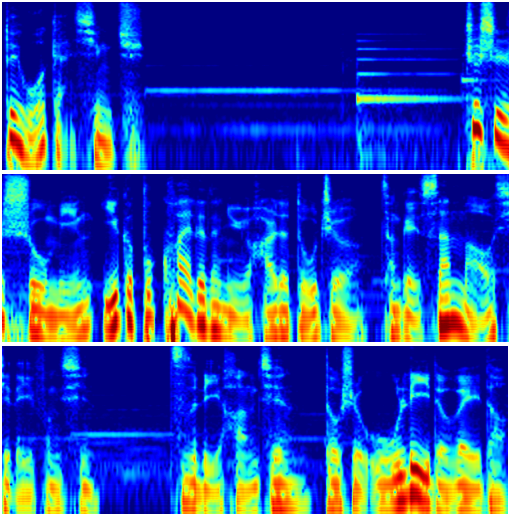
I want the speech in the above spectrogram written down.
对我感兴趣。这是署名一个不快乐的女孩的读者曾给三毛写的一封信，字里行间都是无力的味道。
